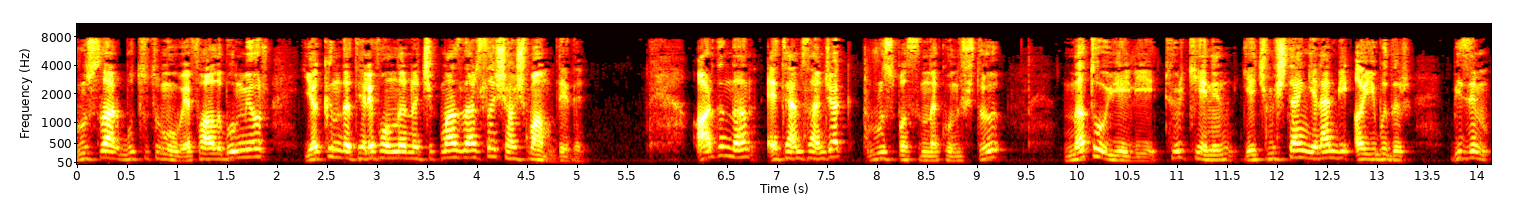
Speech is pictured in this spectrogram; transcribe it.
Ruslar bu tutumu vefalı bulmuyor, yakında telefonlarına çıkmazlarsa şaşmam dedi. Ardından Ethem Sancak Rus basınına konuştu. NATO üyeliği Türkiye'nin geçmişten gelen bir ayıbıdır. Bizim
